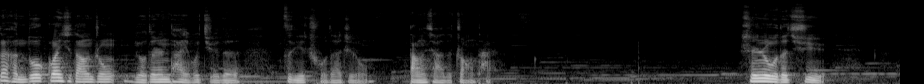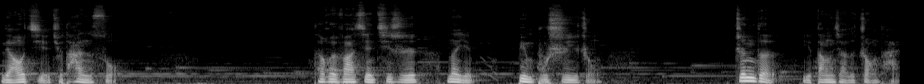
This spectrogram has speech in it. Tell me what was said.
在很多关系当中，有的人他也会觉得自己处在这种当下的状态，深入的去了解、去探索，他会发现其实那也并不是一种真的以当下的状态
